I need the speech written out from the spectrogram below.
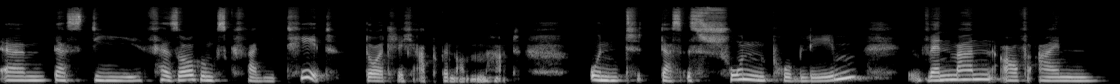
ähm, dass die Versorgungsqualität deutlich abgenommen hat. Und das ist schon ein Problem, wenn man auf einen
